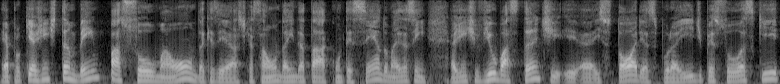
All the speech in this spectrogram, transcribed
é porque a gente também passou uma onda, quer dizer, acho que essa onda ainda está acontecendo, mas assim, a gente viu bastante é, histórias por aí de pessoas que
